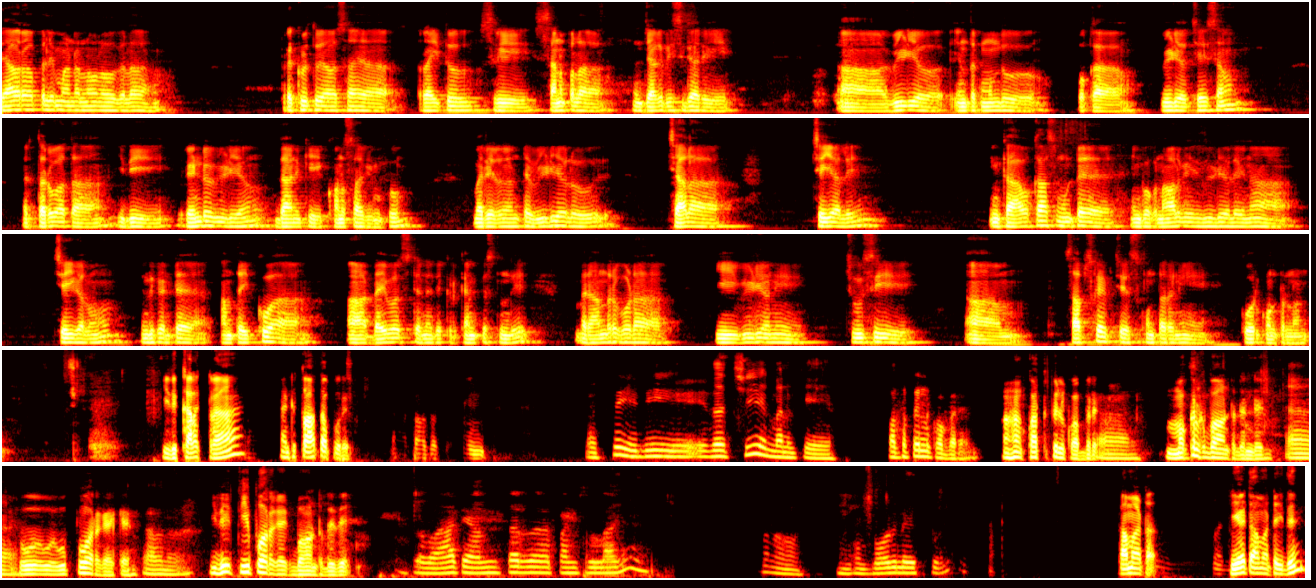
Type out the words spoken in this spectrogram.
దేవరాపల్లి మండలంలో గల ప్రకృతి వ్యవసాయ రైతు శ్రీ సనపల జగదీష్ గారి వీడియో ఇంతకుముందు ఒక వీడియో చేసాం మరి తరువాత ఇది రెండో వీడియో దానికి కొనసాగింపు. మరి ఇలాంటి వీడియోలు చాలా చేయాలి. ఇంకా అవకాశం ఉంటే ఇంకొక నాలుగైదు వీడియోలైనా చేయగలము. ఎందుకంటే అంత ఎక్కువ డైవర్సిటీ అనేది ఇక్కడ కనిపిస్తుంది. మరి అందరూ కూడా ఈ వీడియోని చూసి ఆ, సబ్స్క్రైబ్ చేసుకుంటారని కోరుకుంటున్నాను. ఇది కలెక్టరా? అంటే తోతాపూరి. నెక్స్ట్ ఇది ఇది వచ్చి మనకి కొత్తపల్లి కొబ్బరి అండి. కొత్తపల్లి కొబ్బరి. మొక్కలకు బాగుంటుందండి. ఉప్పు ఊరగాయకి. అవును. ఇది తీపి ఊరగాయకి బాగుంటుంది ఇది. వాటి అంతర్ పంటల్లాగా మనం బోధులు వేసుకొని. టమాటా. ఏ టమాటా ఇది?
